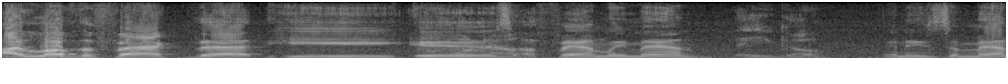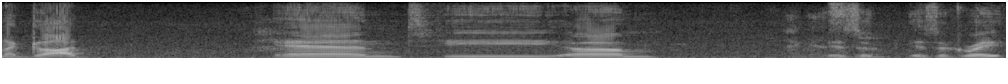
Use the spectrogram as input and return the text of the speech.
I love the fact that he is a family man There you go. and he's a man of God, and he um, I got is a is a great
